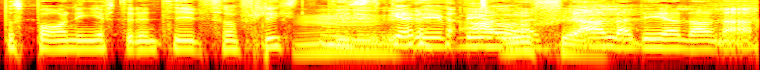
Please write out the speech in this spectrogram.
på spaning efter den tid som flytt. Mm. Ska det bli alla, Usch, ja. alla delarna.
